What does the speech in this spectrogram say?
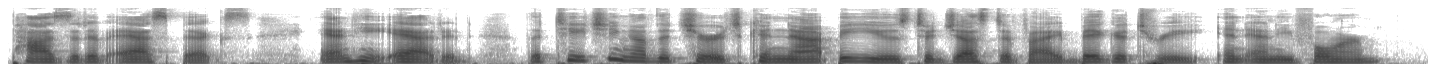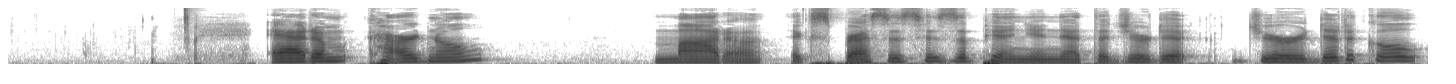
positive aspects, and he added, the teaching of the church cannot be used to justify bigotry in any form. Adam Cardinal Maida expresses his opinion that the juridical,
